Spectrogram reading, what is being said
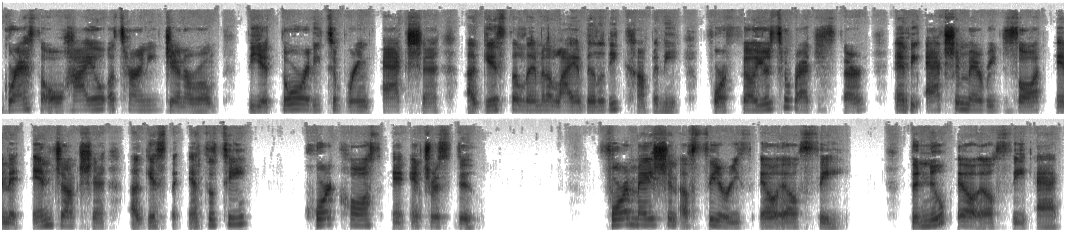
grants the Ohio Attorney General the authority to bring action against the limited liability company for failure to register, and the action may result in an injunction against the entity, court costs, and interest due. Formation of Series LLC. The new LLC Act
